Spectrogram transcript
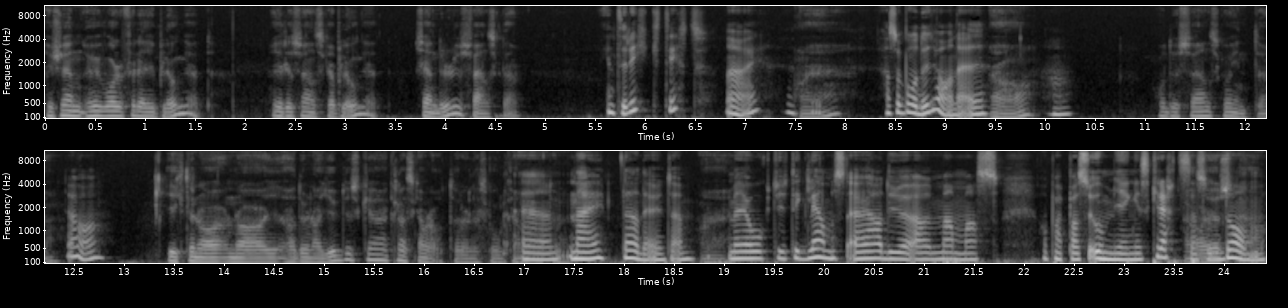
Hur, kände, hur var det för dig i plugget? I det svenska plugget? Kände du dig svensk där? Inte riktigt. Nej. Nej. Alltså både ja och nej. Ja. Ja. Både svensk och inte. ja. Gick det några, några, hade du några judiska klasskamrater eller Eh, skolkamrater? nej, det hade jag inte. Nej. Men jag åkte ju till Glämsta. Jag hade ju äh, mammas och pappas umgängeskrets, alltså just dem.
